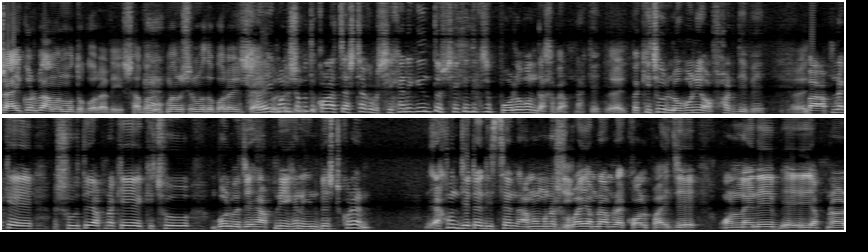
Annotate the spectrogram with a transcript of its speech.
ট্রাই করবে আমার মতো করারই স্বাভাবিক মানুষের মতো করারই স্বাভাবিক মানুষের মতো করার চেষ্টা করবে। সেখানে কিন্তু সে কিন্তু কিছু প্রলোভন দেখাবে আপনাকে বা কিছু লোভনীয় অফার দিবে। বা আপনাকে শুরুতে আপনাকে কিছু বলবে যে হ্যাঁ আপনি এখানে ইনভেস্ট করেন? এখন যেটা রিসেন্ট আমার মনে হয় সবাই আমরা আমরা কল পাই যে অনলাইনে এই আপনার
